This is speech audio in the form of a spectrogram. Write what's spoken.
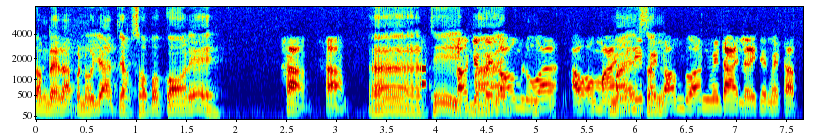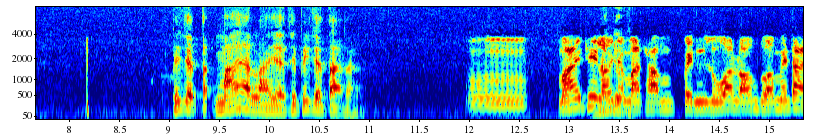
ต้องได้รับอนุญาตจากสปกเด้ ครับครับอ่าที่เราจะไปไม้ล้อมรั้วเอาเอาไม้ไม้พวกนี้สงไปล้อมรั้วไม่ได้เลยใช่ไหมครับพี่จะตัดไม้อะไรอะที่พี่จะตัดอะ อืมไม้ที่เรามันอยู่ จะมาทำเป็นรั้วล้อมรั้วไม่ได้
